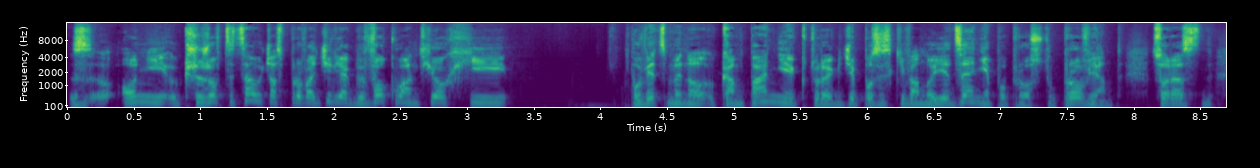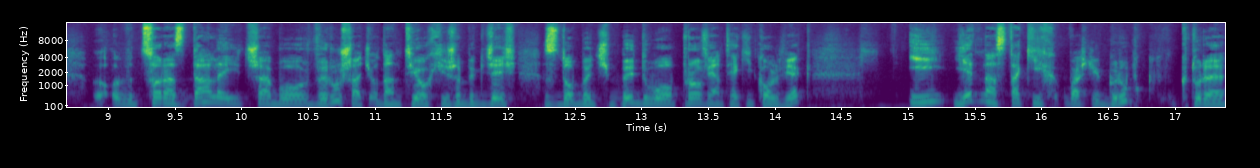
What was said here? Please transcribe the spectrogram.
Z, oni, krzyżowcy cały czas prowadzili jakby wokół Antiochii powiedzmy, no, kampanie, które, gdzie pozyskiwano jedzenie po prostu, prowiant. Coraz, coraz dalej trzeba było wyruszać od Antiochii, żeby gdzieś zdobyć bydło, prowiant jakikolwiek. I jedna z takich właśnie grup, które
